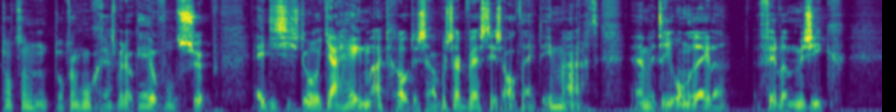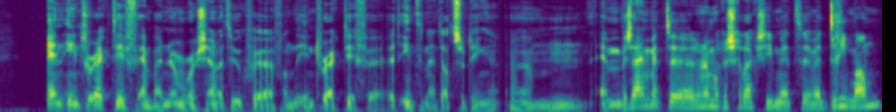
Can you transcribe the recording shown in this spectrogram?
tot, een, tot een congres met ook heel veel sub-edities door het jaar heen. Maar het grote South Zuidwest is altijd in maart met drie onderdelen: film, muziek en interactive. En bij Numerous zijn natuurlijk van de interactive het internet, dat soort dingen. Um, en we zijn met de Numerous redactie met, met drie man.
